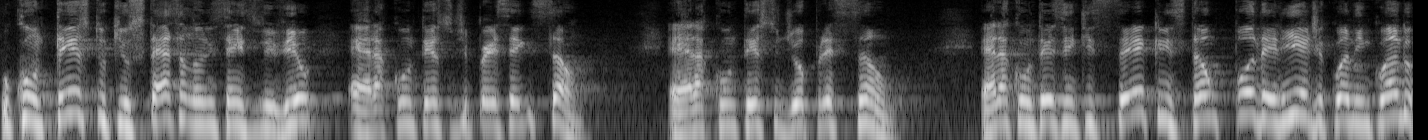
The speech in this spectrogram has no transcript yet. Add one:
O contexto que os tessalonicenses viviam era contexto de perseguição, era contexto de opressão, era contexto em que ser cristão poderia, de quando em quando,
